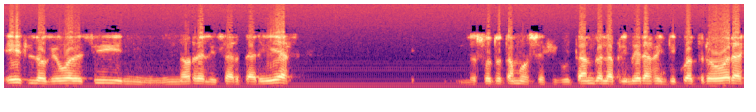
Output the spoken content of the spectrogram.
es lo que vos decís, no realizar tareas nosotros estamos ejecutando las primeras 24 horas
